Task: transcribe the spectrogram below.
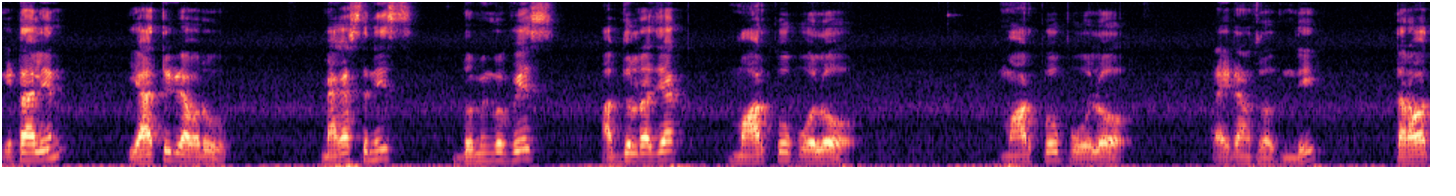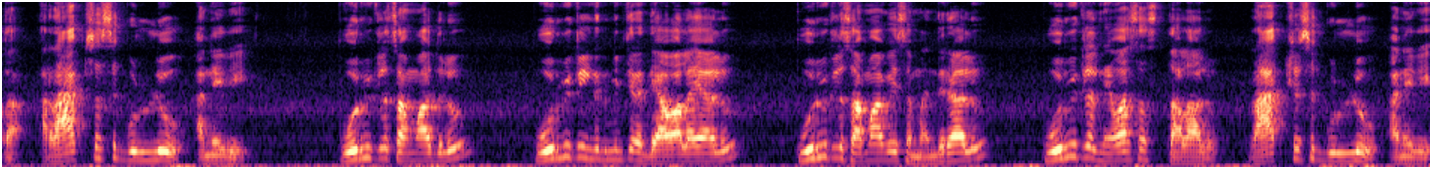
ఇటాలియన్ యాత్రికుడు ఎవరు? Megasthenes Domingo Paes Abdul Razzaq Marco Polo. Marco Polo. Right answer అవుతుంది. తర్వాత రాక్షస గుళ్ళు అనేవి. పూర్వీకుల సమాధులు పూర్వీకులు నిర్మించిన దేవాలయాలు పూర్వీకుల సమావేశ మందిరాలు పూర్వీకుల నివాస స్థలాలు. రాక్షస గుళ్ళు అనేవి.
